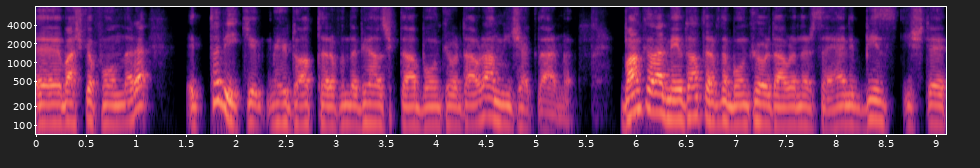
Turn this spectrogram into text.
e, başka fonlara e, tabii ki mevduat tarafında birazcık daha bonkör davranmayacaklar mı? Bankalar mevduat tarafında bonkör davranırsa yani biz işte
